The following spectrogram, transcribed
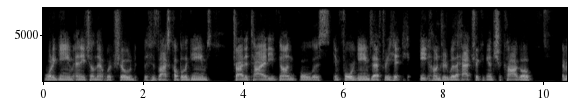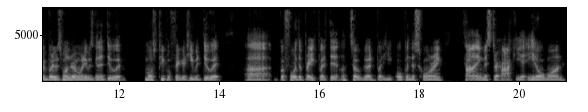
What a game NHL Network showed his last couple of games. Tried to tie it. He'd gone goalless in four games after he hit 800 with a hat trick against Chicago. Everybody was wondering when he was going to do it. Most people figured he would do it uh, before the break, but it didn't look so good. But he opened the scoring, tying Mr. Hockey at 801.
